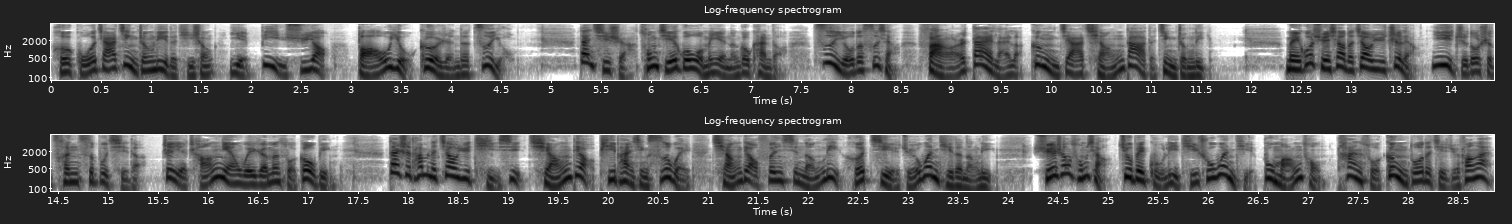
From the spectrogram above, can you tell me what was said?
和国家竞争力的提升，也必须要保有个人的自由。但其实啊，从结果我们也能够看到，自由的思想反而带来了更加强大的竞争力。美国学校的教育质量一直都是参差不齐的，这也常年为人们所诟病。但是他们的教育体系强调批判性思维，强调分析能力和解决问题的能力。学生从小就被鼓励提出问题，不盲从，探索更多的解决方案，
